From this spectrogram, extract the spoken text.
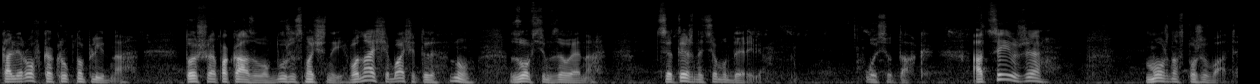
каліровка крупноплідна. Той, що я показував, дуже смачний. Вона ще, бачите, ну, зовсім зелена. Це теж на цьому дереві. Ось отак. А цей вже можна споживати.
